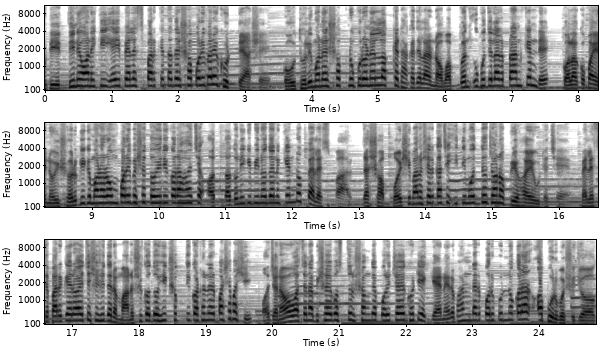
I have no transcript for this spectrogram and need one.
ছুটির দিনে অনেকেই এই প্যালেস পার্কে তাদের সপরিবারে ঘুরতে আসে। কৌতূহলী মনের স্বপ্ন পূরণের লক্ষ্যে ঢাকা জেলার নবাবগঞ্জ উপজেলার প্রাণকেন্দ্রে কলাকোপায় নৈসর্গিক মনোরম পরিবেশে তৈরি করা হয়েছে অত্যাধুনিক বিনোদন কেন্দ্র প্যালেস পার্ক, যা সব বয়সী মানুষের কাছে ইতিমধ্যে জনপ্রিয় হয়ে উঠেছে। প্যালেসে পার্কে রয়েছে শিশুদের মানসিক ও দৈহিক শক্তি গঠনের পাশাপাশি অজানা ও অচেনা বিষয়বস্তুর সঙ্গে পরিচয় ঘটিয়ে জ্ঞানের ভান্ডার পরিপূর্ণ করার অপূর্ব সুযোগ।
